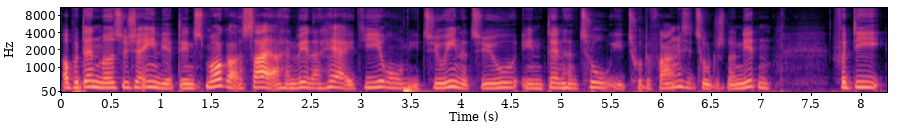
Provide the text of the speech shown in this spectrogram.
Og på den måde synes jeg egentlig, at det er en smukkere sejr, han vinder her i Giroen i 2021, end den han tog i Tour de France i 2019. Fordi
